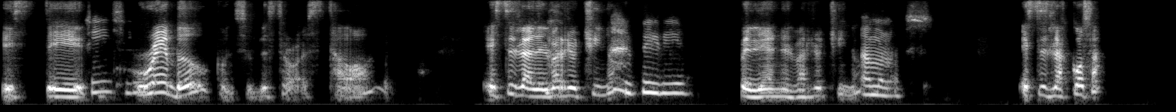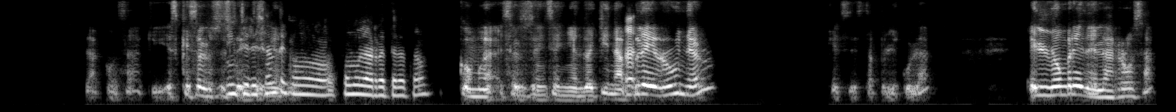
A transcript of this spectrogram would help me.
Este, Rebel con Sylvester Stallone. Esta es la del barrio chino. Pelea en el barrio chino. Vámonos. Esta es la cosa. La cosa aquí. Es que se los estoy Interesante cómo, cómo, la retrató. Como se los estoy enseñando aquí. En ah. Runner, que es esta película. El nombre de la rosa.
